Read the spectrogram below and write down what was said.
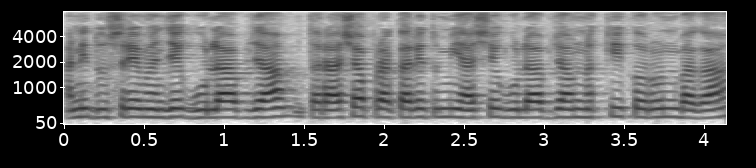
आणि दुसरे म्हणजे गुलाबजाम. तर अशा प्रकारे तुम्ही असे गुलाबजाम नक्की करून बघा.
